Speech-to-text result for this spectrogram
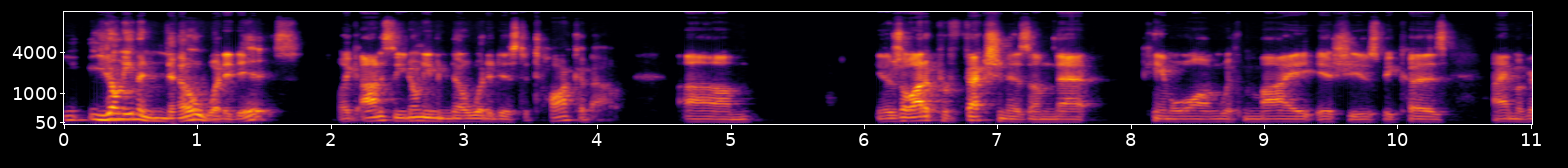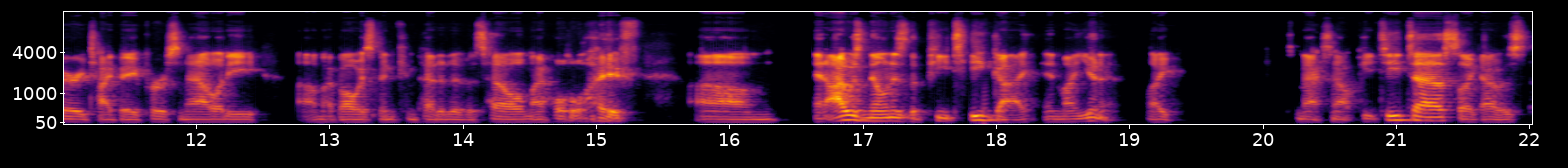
you don't even know what it is. Like honestly, you don't even know what it is to talk about. Um, you know, there's a lot of perfectionism that came along with my issues because I'm a very type A personality. Um, I've always been competitive as hell my whole life. Um, and I was known as the PT guy in my unit, like maxing out PT tests. Like I was,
